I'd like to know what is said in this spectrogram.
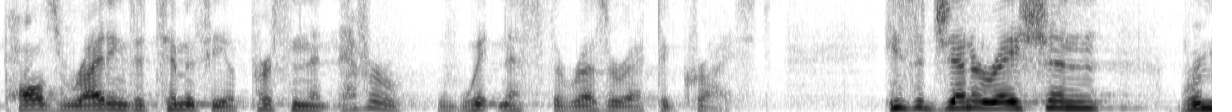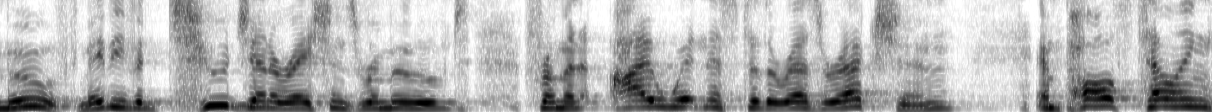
Paul's writing to Timothy, a person that never witnessed the resurrected Christ. He's a generation removed, maybe even two generations removed from an eyewitness to the resurrection. And Paul's telling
